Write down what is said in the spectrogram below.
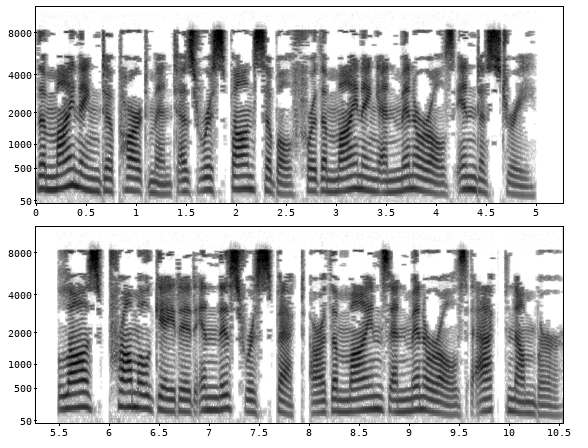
The Mining Department is responsible for the mining and minerals industry. Laws promulgated in this respect are the Mines and Minerals Act No.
